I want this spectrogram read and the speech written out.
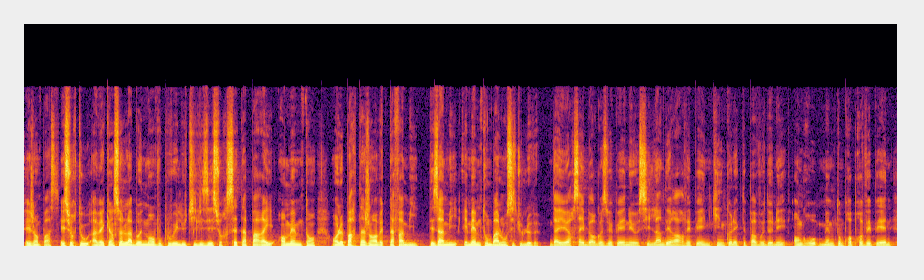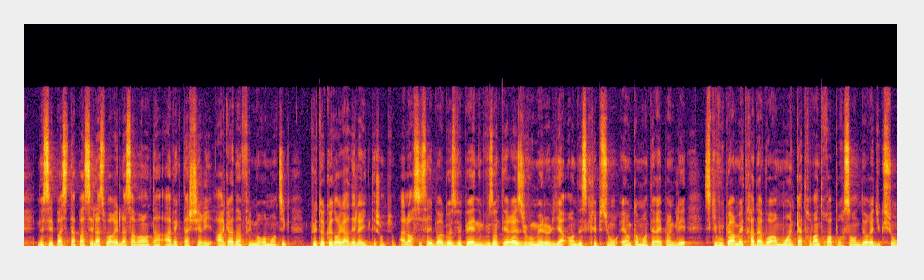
et j'en passe. Et surtout, avec un seul abonnement, vous pouvez l'utiliser sur 7 appareils en même temps en le partageant avec ta famille, tes amis et même ton ballon si tu le veux. D'ailleurs, CyberGhost VPN est aussi l'un des rares VPN qui ne collecte pas vos données. En gros, même ton propre VPN ne sait pas si tu as passé la soirée de la Saint-Valentin avec ta chérie à regarder un film romantique plutôt que de regarder la Ligue des Champions. Alors si CyberGhost VPN vous intéresse, je vous mets le lien en description et en commentaire épinglé, ce qui vous permettra d'avoir moins 83% de réduction,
